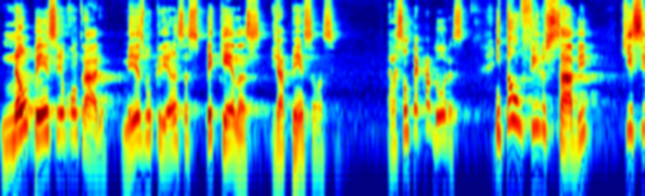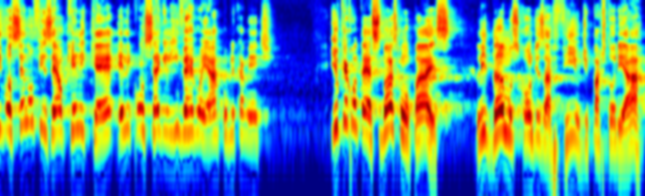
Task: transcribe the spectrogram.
não pensem o contrário. Mesmo crianças pequenas já pensam assim. Elas são pecadoras. Então o filho sabe que se você não fizer o que ele quer, ele consegue lhe envergonhar publicamente. E o que acontece? Nós, como pais, lidamos com o desafio de pastorear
